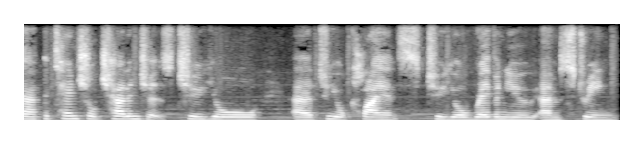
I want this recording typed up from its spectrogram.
uh, potential challenges to your uh, to your clients, to your revenue um, stream,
